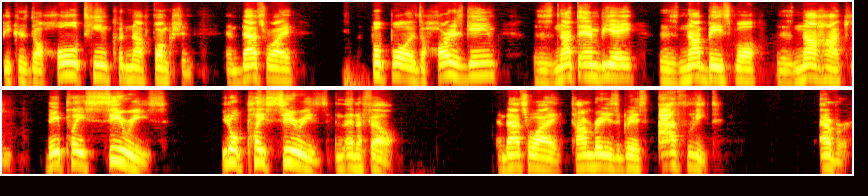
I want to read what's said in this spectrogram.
because the whole team could not function. And that's why football is the hardest game. This is not the NBA. This is not baseball. This is not hockey. They play series. You don't play series in the NFL. And that's why Tom Brady is the greatest athlete ever.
